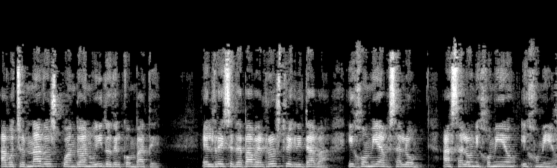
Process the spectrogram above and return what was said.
abochornados cuando han huido del combate. El rey se tapaba el rostro y gritaba Hijo mío Absalón, Absalón, hijo mío, hijo mío.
